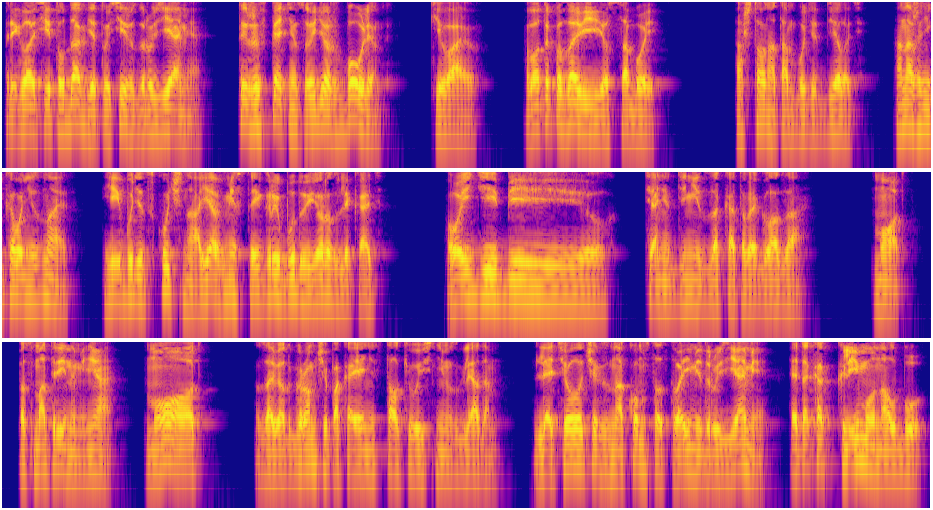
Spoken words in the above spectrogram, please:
Пригласи туда, где тусишь с друзьями. Ты же в пятницу идешь в боулинг. Киваю. Вот и позови ее с собой. А что она там будет делать? Она же никого не знает. Ей будет скучно, а я вместо игры буду ее развлекать. «Ой, дебил!» — тянет Денис, закатывая глаза. Мот, посмотри на меня! Мот, — зовет громче, пока я не сталкиваюсь с ним взглядом. «Для телочек знакомство с твоими друзьями — это как клеймо на лбу.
